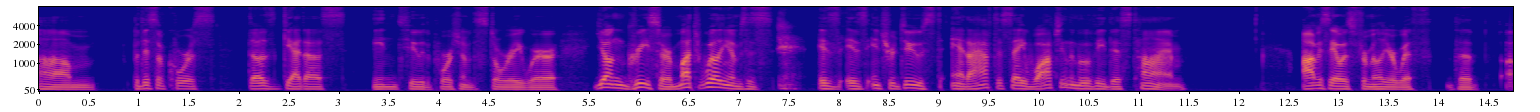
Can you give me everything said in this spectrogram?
Um, but this, of course, does get us into the portion of the story where young greaser Mutt Williams is is is introduced, and I have to say, watching the movie this time, obviously I was familiar with the uh,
